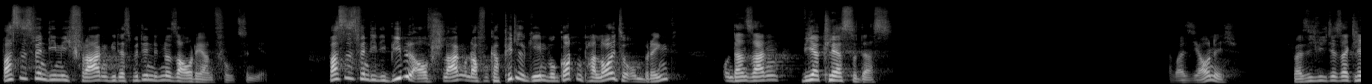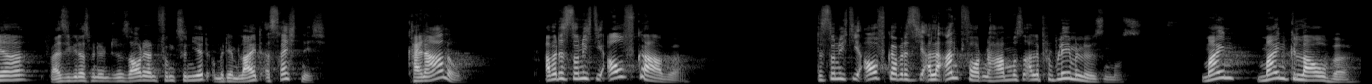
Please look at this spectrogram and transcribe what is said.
Was ist, wenn die mich fragen, wie das mit den Dinosauriern funktioniert? Was ist, wenn die die Bibel aufschlagen und auf ein Kapitel gehen, wo Gott ein paar Leute umbringt und dann sagen, wie erklärst du das? Da weiß ich auch nicht. Ich weiß nicht, wie ich das erkläre. Ich weiß nicht, wie das mit den Dinosauriern funktioniert und mit dem Leid erst recht nicht. Keine Ahnung. Aber das ist doch nicht die Aufgabe. Das ist doch nicht die Aufgabe, dass ich alle Antworten haben muss und alle Probleme lösen muss. Mein, mein Glaube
